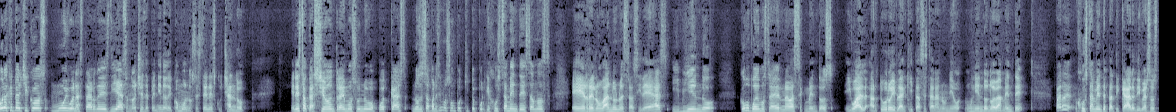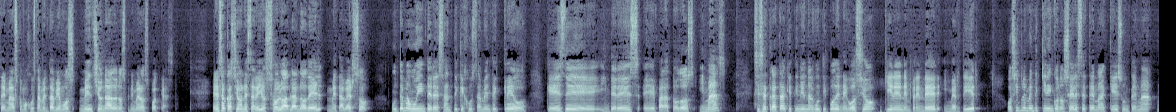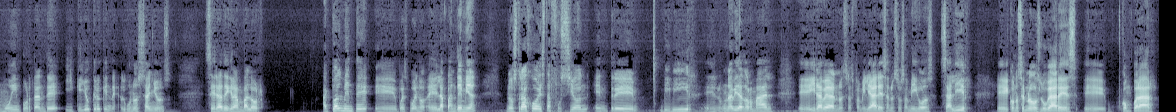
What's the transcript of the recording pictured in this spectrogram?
Hola, ¿qué tal chicos? Muy buenas tardes, días o noches, dependiendo de cómo nos estén escuchando. En esta ocasión traemos un nuevo podcast. Nos desaparecimos un poquito porque justamente estamos eh, renovando nuestras ideas y viendo cómo podemos traer nuevos segmentos. Igual Arturo y Blanquita se estarán uniendo nuevamente para justamente platicar diversos temas como justamente habíamos mencionado en los primeros podcasts. En esta ocasión estaré yo solo hablando del metaverso, un tema muy interesante que justamente creo que es de interés eh, para todos y más si se trata que tienen algún tipo de negocio, quieren emprender, invertir o simplemente quieren conocer este tema que es un tema muy importante y que yo creo que en algunos años será de gran valor. Actualmente, eh, pues bueno, eh, la pandemia nos trajo esta fusión entre vivir en una vida normal, eh, ir a ver a nuestros familiares, a nuestros amigos, salir, eh, conocer nuevos lugares, eh, comprar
